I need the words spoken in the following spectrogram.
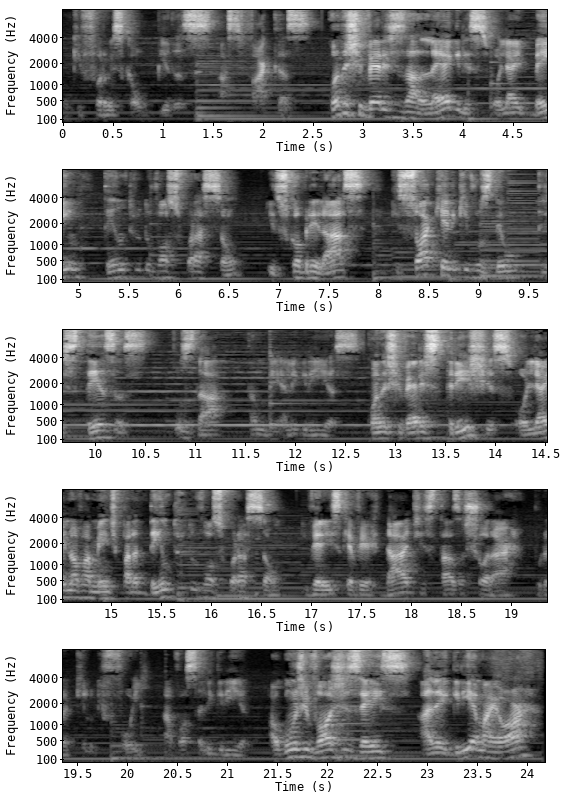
com que foram esculpidas as facas? Quando estiveres alegres, olhai bem dentro do vosso coração e descobrirás que só aquele que vos deu tristezas vos dá também alegrias. Quando estiveres tristes, olhai novamente para dentro do vosso coração e vereis que a verdade estás a chorar por aquilo que foi a vossa alegria. Alguns de vós dizeis: a alegria é maior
